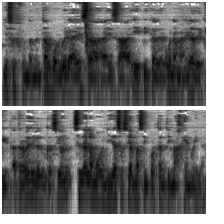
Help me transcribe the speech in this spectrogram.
y eso es fundamental volver a esa, a esa épica de alguna manera de que a través de la educación se da la movilidad social más importante y más genuina.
